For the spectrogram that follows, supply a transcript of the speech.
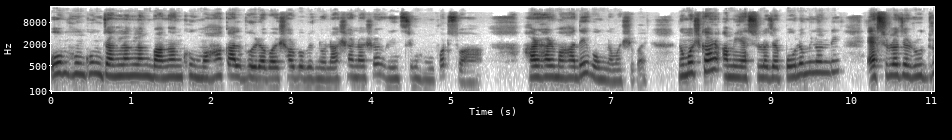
ওম হুং হুং জাংলাংলাং বাঙাং খুং, মহাকাল ভৈরবয়, সর্ববিঘ্ন নাশা নাশা হ্রিং শ্রিং হুংফট সোহা হর হর মহাদেব ওম নমঃ শিবায়। নমস্কার, আমি অ্যাস্ট্রোলজার পৌলমী নন্দী। অ্যাস্ট্রোলজার রুদ্র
